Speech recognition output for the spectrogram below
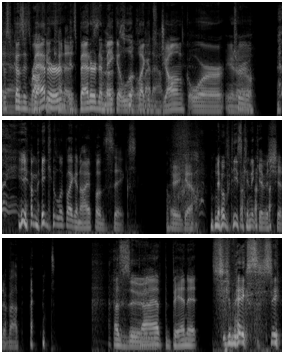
just because it's Raffi better. It's better to make it look like it's out. junk or you True. know. yeah, make it look like an iPhone 6. There you go. Nobody's going to give a shit about that. a Zoom. I have to ban it. She makes she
